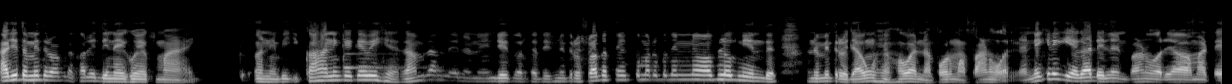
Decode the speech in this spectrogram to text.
આજે તો મિત્રો આપણે ખરીદી નાખ્યું એક માઇક અને બીજી કહાની કે કેવી છે. રામ રામ દે અને જય દ્વારકાધીશ. મિત્રો, સ્વાગત છે તમારું બધાને નવા ની અંદર. અને મિત્રો, જાવું છે સવારના પોરમાં ભાણવર ને નીકળી ગયા ગાડી લઈને ભાણવર જવા માટે.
